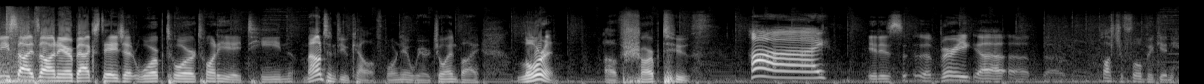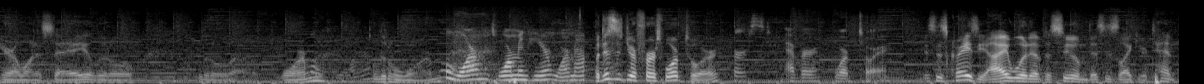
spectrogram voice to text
B-Sides on air backstage at Warped Tour 2018, Mountain View, California. We are joined by Lauren of Sharptooth. Hi. It is uh, very uh, uh, uh, claustrophobic in here. I want to say a little, little uh, warm, a little warm. Warm. It's warm in here. Warm out. But this is your first Warped Tour. First ever Warped Tour. This is crazy. I would have assumed this is like your tenth.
